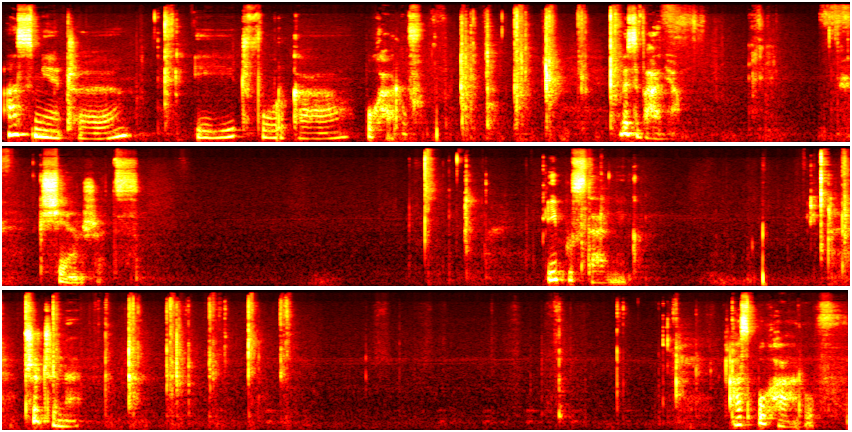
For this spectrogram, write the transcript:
As mieczy i czwórka pucharów. Wyzwania. Księżyc. I pustelnik. Przyczyny. As pucharów.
